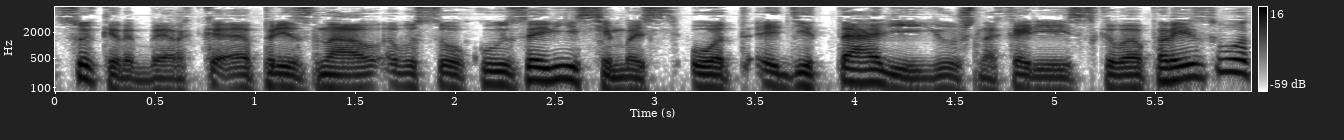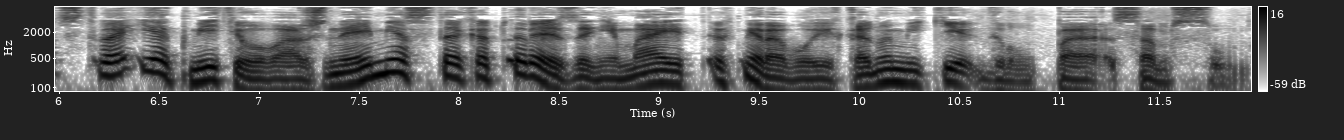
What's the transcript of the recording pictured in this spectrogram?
Цукерберг признал высокую зависимость от деталей южнокорейского производства и отметил отметил важное место, которое занимает в мировой экономике группа Samsung.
